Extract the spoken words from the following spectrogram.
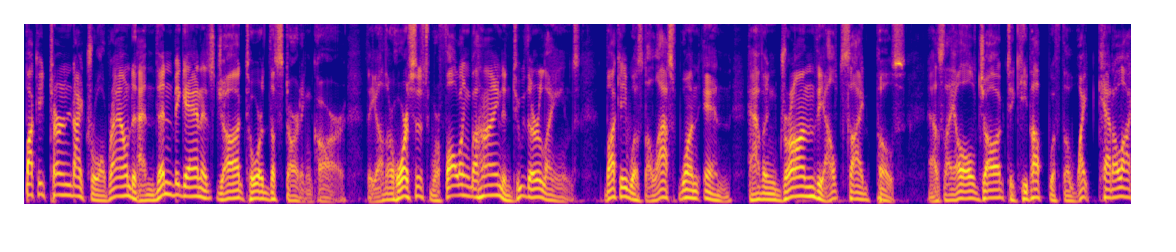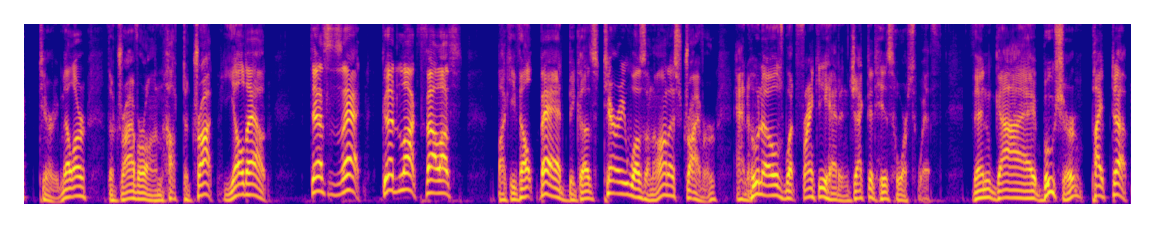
Bucky turned Nitro around and then began his jog toward the starting car. The other horses were falling behind into their lanes. Bucky was the last one in, having drawn the outside posts. As they all jogged to keep up with the white Cadillac, Terry Miller, the driver on Hot to Trot, yelled out, This is it! Good luck, fellas! Bucky felt bad because Terry was an honest driver, and who knows what Frankie had injected his horse with. Then Guy Boucher piped up.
